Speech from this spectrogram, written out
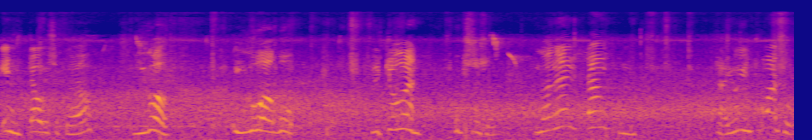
깻잎 따오실 거예요. 이거, 이거 하고 이쪽은 옥수수. 이거는 땅콩. 자, 여기 토마토.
